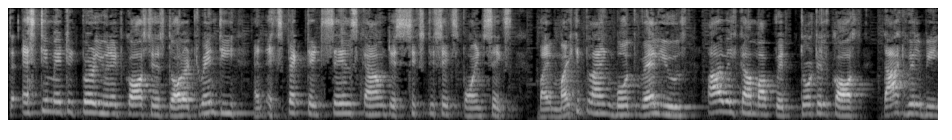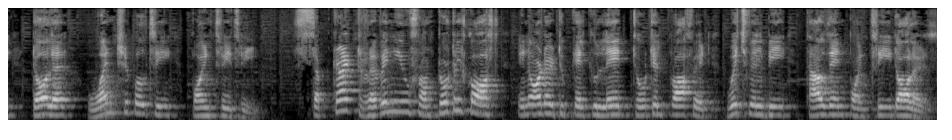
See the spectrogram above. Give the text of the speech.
The estimated per unit cost is $20 and expected sales count is 66.6. By multiplying both values, I will come up with total cost that will be $133.33. Subtract revenue from total cost in order to calculate total profit which will be $1000.3.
